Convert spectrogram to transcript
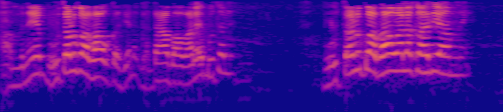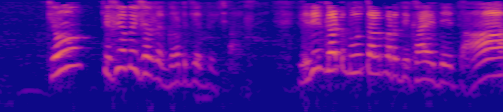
हमने भूतल को अभाव कर दिया ना, घटा भाव वाले भूतल है। भूतल को अभाव वाला कह दिया हमने। क्यों? किसी अपेक्षा से घट की अपेक्षा से। यदि घट भूतल पर दिखाई देता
